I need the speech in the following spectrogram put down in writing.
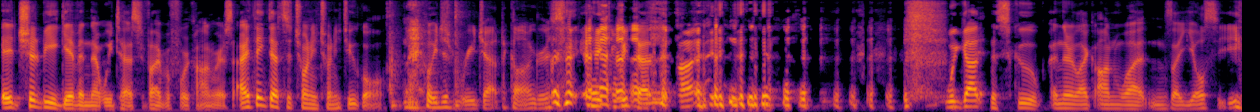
it should be a given that we testify before Congress. I think that's a 2022 goal. we just reach out to Congress. hey, can we testify? we got the scoop, and they're like, "On what?" And it's like, "You'll see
